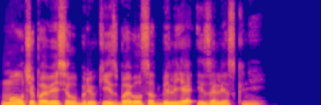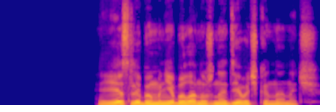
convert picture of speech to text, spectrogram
Молча повесил брюки, избавился от белья и залез к ней. Если бы мне была нужна девочка на ночь,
